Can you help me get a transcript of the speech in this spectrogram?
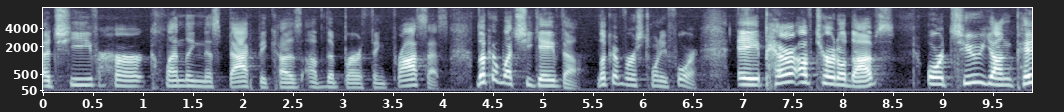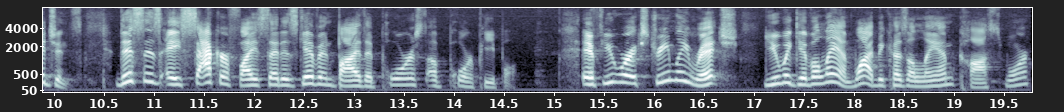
achieve her cleanliness back because of the birthing process. Look at what she gave, though. Look at verse 24. A pair of turtle doves or two young pigeons. This is a sacrifice that is given by the poorest of poor people. If you were extremely rich, you would give a lamb. Why? Because a lamb costs more.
